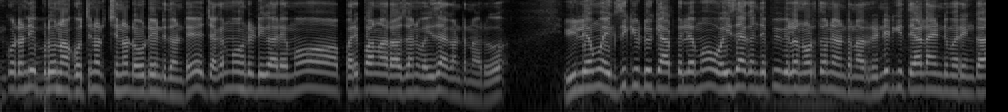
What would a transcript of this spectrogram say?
ఇంకోటండి ఇప్పుడు నాకు వచ్చిన చిన్న డౌట్ ఏంటిదంటే జగన్మోహన్ రెడ్డి గారేమో పరిపాలనా రాజధాని వైజాగ్ అంటున్నారు. వీళ్ళేమో ఎగ్జిక్యూటివ్ క్యాపిటల్ ఏమో వైజాగ్ అని చెప్పి వీళ్ళ నోటితోనే అంటున్నారు. రెండింటికి తేడా ఏంటి మరి ఇంకా?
